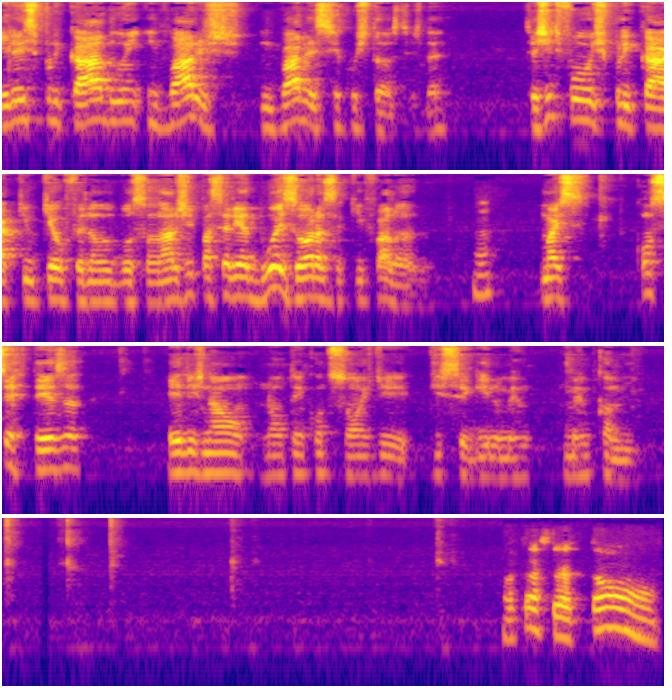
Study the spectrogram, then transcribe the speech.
ele é explicado em, em, vários, em várias circunstâncias. Né? Se a gente for explicar aqui o que é o fenômeno Bolsonaro, a gente passaria duas horas aqui falando. Hum. Mas, com certeza, eles não, não têm condições de, de seguir no mesmo no mesmo caminho. Tá certo. Então,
